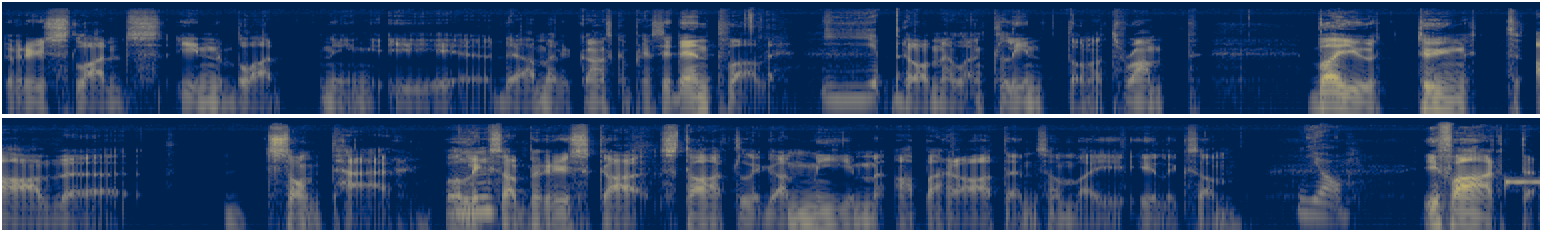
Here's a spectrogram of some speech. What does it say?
Rysslands inblandning i det amerikanska presidentvalet, Japp. då mellan Clinton och Trump, var ju tyngt av eh, sånt här. Och Mm. liksom ryska statliga meme-apparaten som var i, i, liksom, Ja. i farten.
